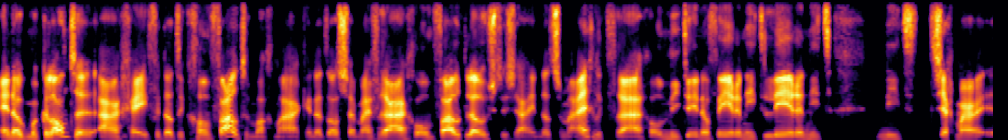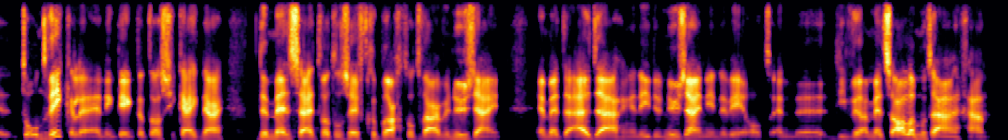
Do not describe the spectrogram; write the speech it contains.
En ook mijn klanten aangeven dat ik gewoon fouten mag maken. En dat als ze mij vragen om foutloos te zijn, dat ze me eigenlijk vragen om niet te innoveren, niet te leren, niet, niet zeg maar eh, te ontwikkelen. En ik denk dat als je kijkt naar de mensheid, wat ons heeft gebracht tot waar we nu zijn. En met de uitdagingen die er nu zijn in de wereld. En de, die we met z'n allen moeten aangaan.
